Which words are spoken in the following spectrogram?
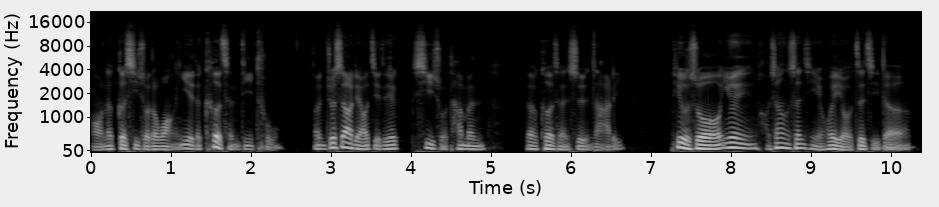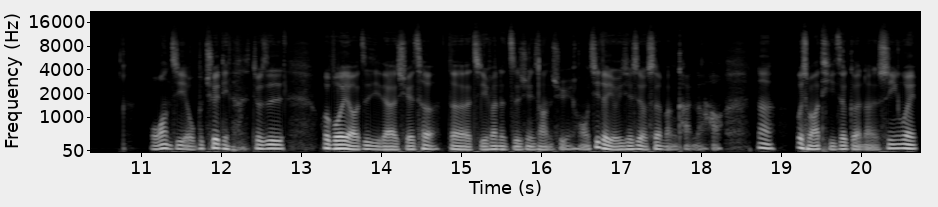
哦那各系所的网页的课程地图。嗯，就是要了解这些系所他们的课程是哪里。譬如说，因为好像申请也会有自己的。我忘记了，我不确定，就是会不会有自己的学测的积分的资讯上去。我记得有一些是有设门槛的。好，那为什么要提这个呢？是因为，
